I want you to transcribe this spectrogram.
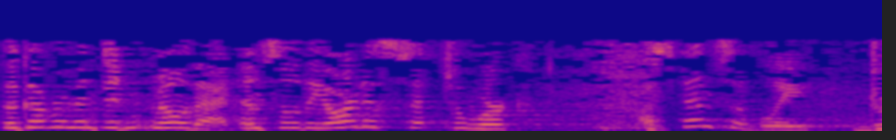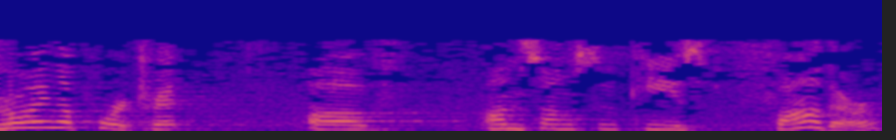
the government didn't know that, and so the artist set to work ostensibly drawing a portrait of Aung San Suu Kyi's father,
